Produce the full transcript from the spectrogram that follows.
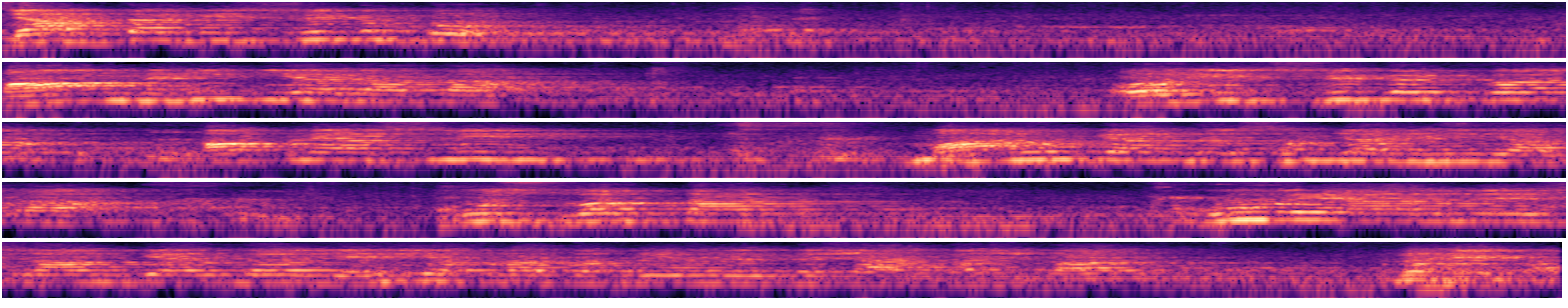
جب تک اس فکر کو عام نہیں کیا جاتا اور اس فکر کو اپنے اصلی معنوں کے اندر سمجھا نہیں جاتا، اس وقت تک پورے عالم اسلام کے اندر یہی افراتفری اور انتشار کا شکار رہے گا۔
